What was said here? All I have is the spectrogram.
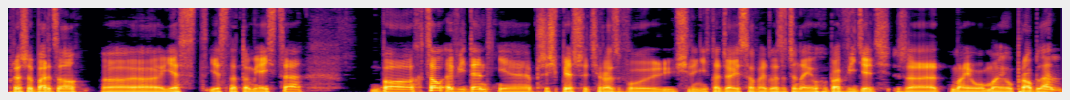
proszę bardzo, e, jest, jest na to miejsce bo chcą ewidentnie przyspieszyć rozwój silnika JS-owego. Zaczynają chyba widzieć, że mają, mają problem,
